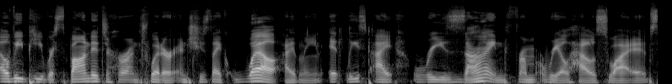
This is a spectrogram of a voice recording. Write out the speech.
LVP responded to her on Twitter and she's like, Well, Eileen, at least I resigned from Real Housewives.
